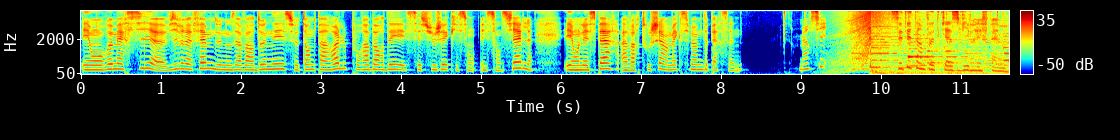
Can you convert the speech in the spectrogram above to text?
Et on remercie euh, Vivre FM de nous avoir donné ce temps de parole pour aborder ces sujets qui sont essentiels et on l'espère avoir touché un maximum de personnes. Merci. C'était un podcast Vivre FM.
